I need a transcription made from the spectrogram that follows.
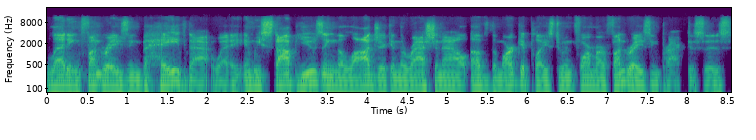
letting fundraising behave that way and we stop using the logic and the rationale of the marketplace to inform our fundraising practices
